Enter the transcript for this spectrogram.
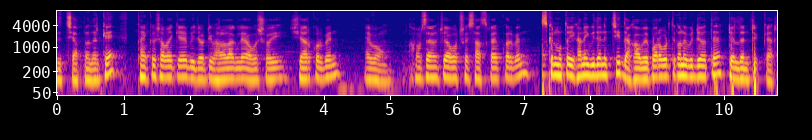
দিচ্ছি আপনাদেরকে। থ্যাংক ইউ সবাইকে। ভিডিওটি ভালো লাগলে অবশ্যই শেয়ার করবেন এবং আমার চ্যানেলটি অবশ্যই সাবস্ক্রাইব করবেন। আজকের মতো এখানেই বিদায় নিচ্ছি। দেখা হবে পরবর্তী কোনো ভিডিওতে। টেল দেন টেক কেয়ার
